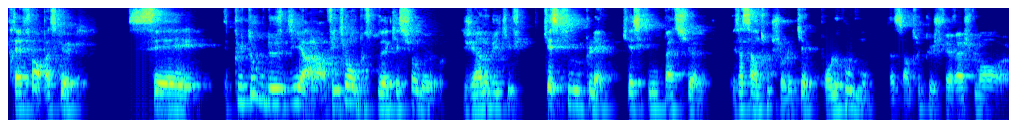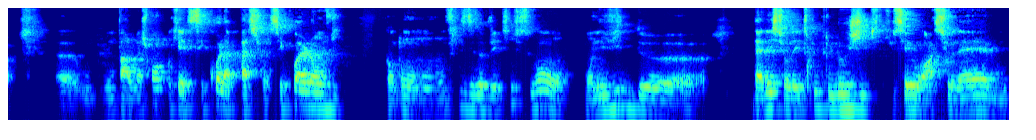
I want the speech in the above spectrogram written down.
très fort parce que c'est plutôt que de se dire, alors effectivement, on peut se poser la question de j'ai un objectif, qu'est-ce qui me plaît, qu'est-ce qui me passionne? Et ça, c'est un truc sur lequel, pour le coup, bon, c'est un truc que je fais vachement, euh, euh, où on parle vachement. Ok, c'est quoi la passion? C'est quoi l'envie? Quand on, fixe des objectifs, souvent, on, évite d'aller sur des trucs logiques, tu sais, ou rationnels.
